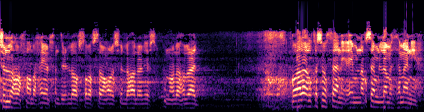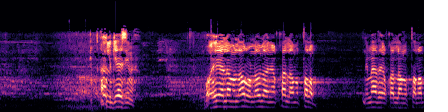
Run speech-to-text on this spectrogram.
بسم الله الرحمن الرحيم. الحمد لله والصلاة والسلام على رسول الله وعلى آله وصحبه وعلى بعد قال القسم الثاني أي من أقسام اللام الثمانية. الجازمة. وهي لام الأمر والأولى أن يقال لام الطلب. لماذا يقال لام الطلب؟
